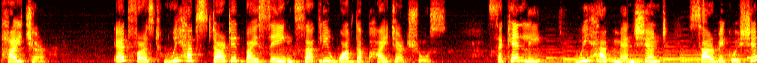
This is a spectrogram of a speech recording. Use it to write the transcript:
pie chart? At first, we have started by saying exactly what the pie chart shows. Secondly, we have mentioned survey question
